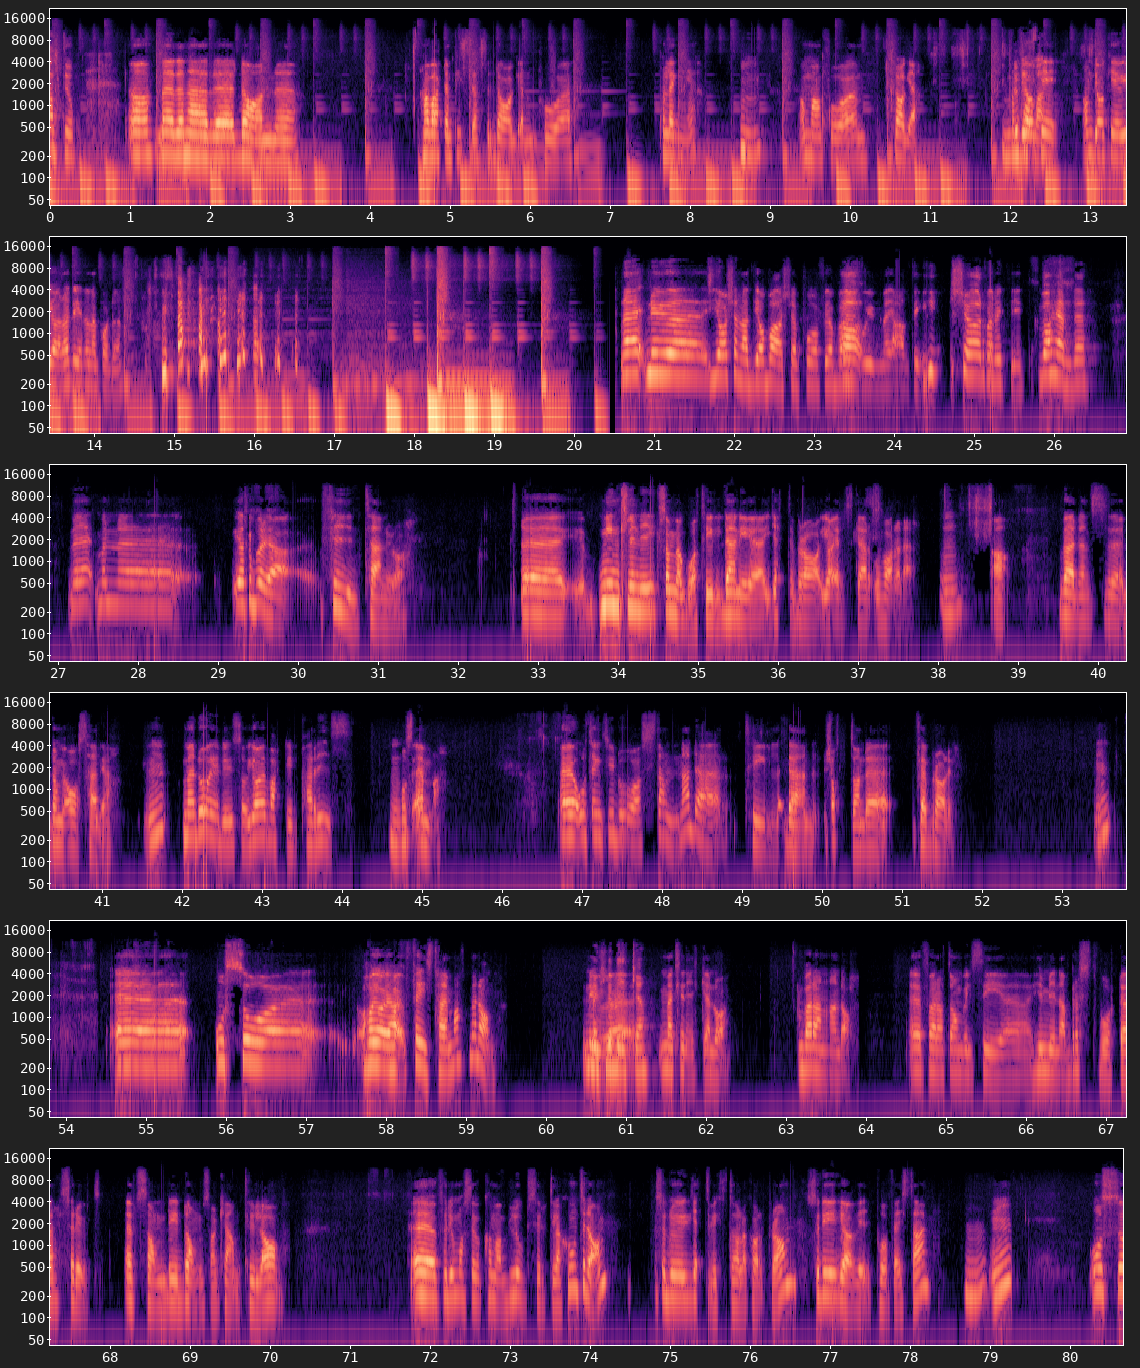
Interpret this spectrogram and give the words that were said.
Alltihop. Ja, när den här eh, dagen eh, har varit den pissigaste dagen på, på länge. Mm. Om man får eh, klaga. Om Det är okej, om det är okej att göra det i den här podden. Nej, nu jag känner att jag bara kör på för jag behöver Ja. få ur mig allting. Kör. På riktigt. Vad händer? Nej, men jag ska börja fint här nu då. Eh, min klinik som jag går till, den är jättebra. Jag älskar att vara där. Mm. Ja. Världens, de är ashärliga. Mm. Men då är det ju så, jag har varit i Paris Mm. hos Emma. Eh, och tänkte ju då stanna där till den 28 februari. Mm. Eh, och så har jag facetimat med dem. Nu, Med kliniken. eh, Med kliniken då. Varannan dag. Eh, för att de vill se eh, hur mina bröstvårtor ser ut. Eftersom det är de som kan trilla av. För det måste komma blodcirkulation till dem. Så då är det jätteviktigt att hålla koll på dem. Så det gör vi på Facetime. Mm. Mm. Och så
